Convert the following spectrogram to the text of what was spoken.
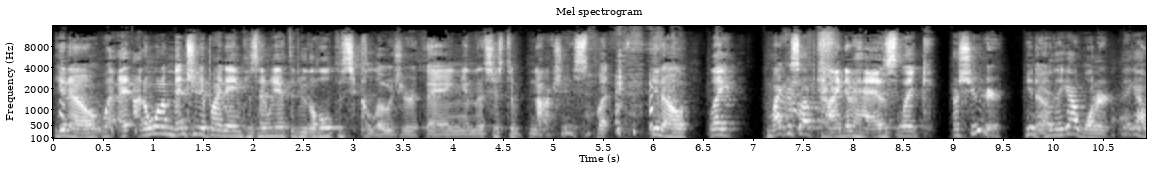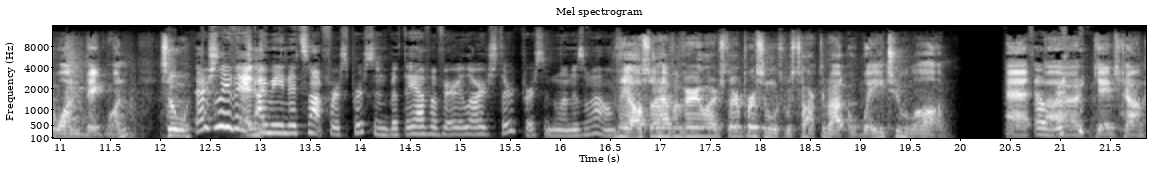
you know, I, I don't want to mention it by name because then we have to do the whole disclosure thing, and that's just obnoxious. But you know, like Microsoft kind of has like a shooter, You know, they got one or they got one big one. So Actually, they, And- I mean, it's not first person, but they have a very large third person one as well. they also have a very large third person, which was talked about way too long at Oh, uh. Gamescom.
